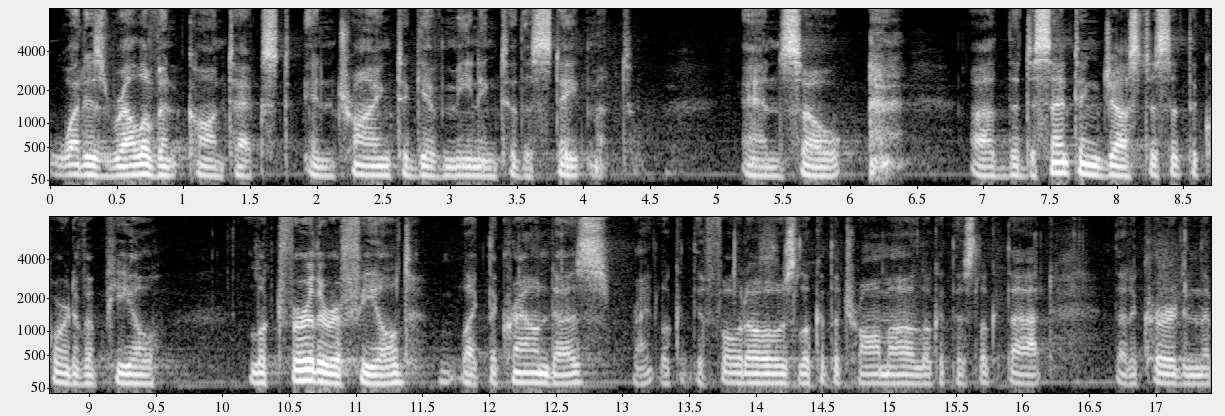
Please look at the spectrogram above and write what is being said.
what is relevant context in trying to give meaning to the statement. And so uh, the dissenting justice at the Court of Appeal looked further afield, like the Crown does, right? Look at the photos, look at the trauma, look at this, look at that, that occurred in the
